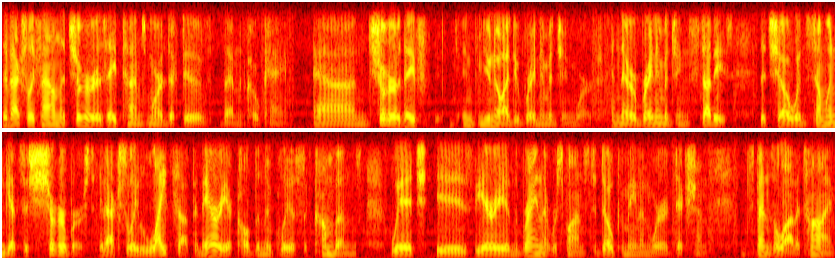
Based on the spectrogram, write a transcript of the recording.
They've actually found that sugar is eight times more addictive than cocaine and sugar, they've, you know, I do brain imaging work, and there are brain imaging studies that show when someone gets a sugar burst, it actually lights up an area called the nucleus accumbens, which is the area in the brain that responds to dopamine and where addiction spends a lot of time.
